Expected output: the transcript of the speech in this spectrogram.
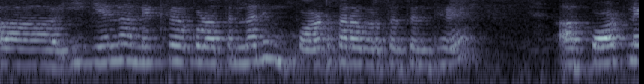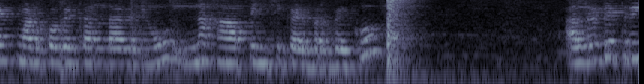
ಈಗ ಈಗೇನು ನೆಕ್ ಹೇಳ್ಕೊಡತ್ತಲ್ಲ ನಿಮ್ಗೆ ಪಾಟ್ ಥರ ಬರ್ತೈತೆ ಅಂತ ಹೇಳಿ. ಆ ಪಾಟ್ ನೆಕ್ ಮಾಡ್ಕೋಬೇಕಂದಾಗ ನೀವು ಇನ್ನ ಹಾಫ್ ಇಂಚ್ ಕಡೆ ಬರಬೇಕು. ಆಲ್ರೆಡಿ ತ್ರೀ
